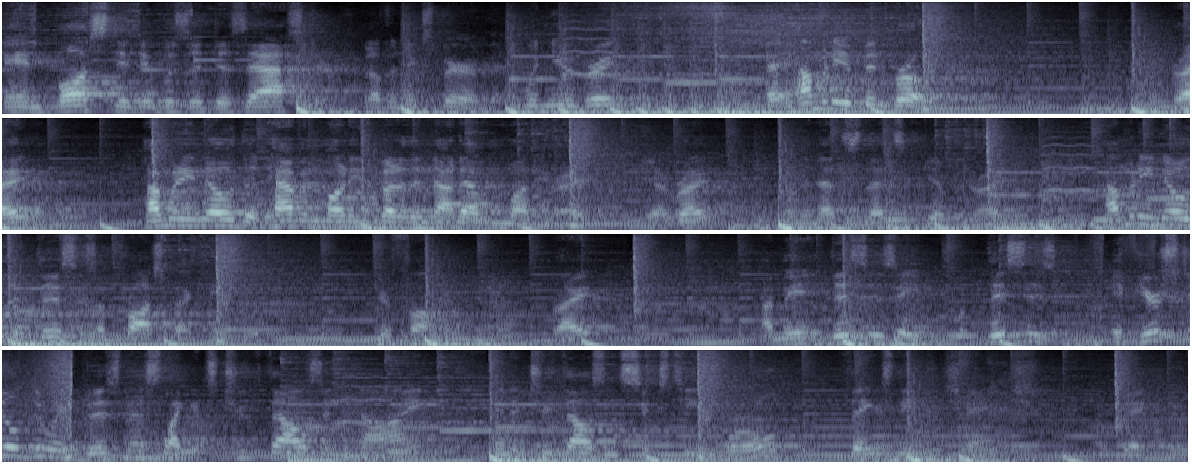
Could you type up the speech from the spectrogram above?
and busted. It was a disaster of an experiment. Wouldn't you agree? Hey, how many have been broke? Right? How many know that having money is better than not having money, right? Yeah, right? I mean, that's, that's a given, right? How many know that this is a prospecting tool? Your phone, right? I mean, this is a, this is, if you're still doing business like it's 2009 in a 2016 world, things need to change, okay?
